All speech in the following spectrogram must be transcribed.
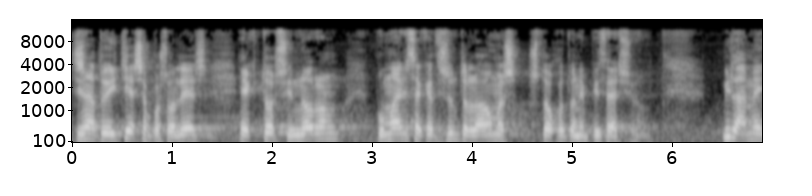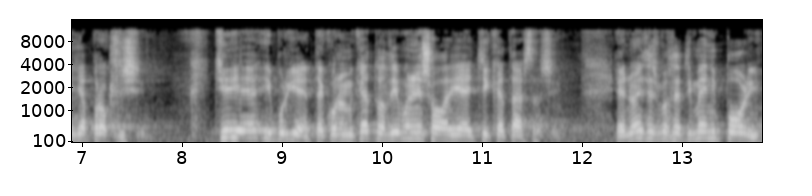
τις νατοικές αποστολές εκτός συνόρων, που μάλιστα καθιστούν το λαό μας στόχο των επιθέσεων. Μιλάμε για πρόκληση. Κύριε Υπουργέ, τα οικονομικά των Δήμων είναι σε οριακή κατάσταση. Ενώ οι θεσμοθετημένοι πόροι,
